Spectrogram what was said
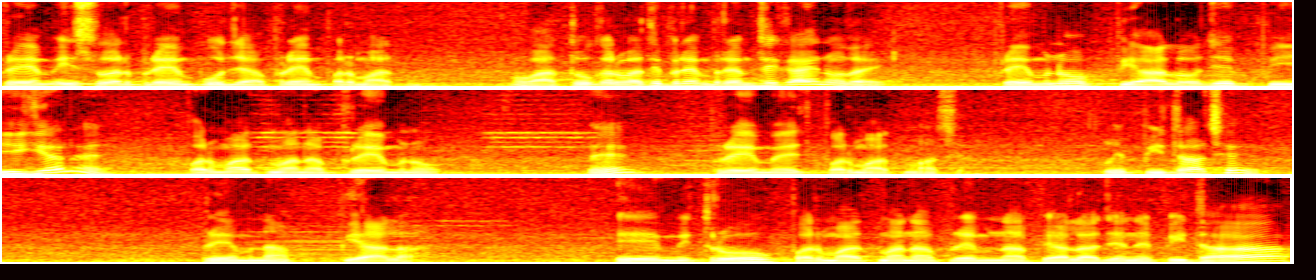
પ્રેમ ઈશ્વર, પ્રેમ પૂજા, પ્રેમ પરમાત્મા. વાતો કરવાથી પ્રેમ, પ્રેમથી કાંઈ ન થાય. પ્રેમનો પ્યાલો જે પી ગયા ને પરમાત્માના પ્રેમનો, હે? પ્રેમ એ જ પરમાત્મા છે. એ પીધા છે? પ્રેમના પ્યાલા. એ મિત્રો, પરમાત્માના પ્રેમના પ્યાલા જેને પીધા,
